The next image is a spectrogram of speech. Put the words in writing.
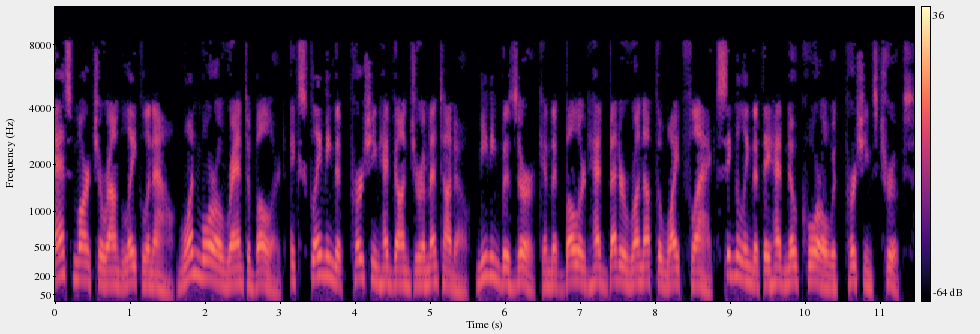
S march around Lake Lanao, one Moro ran to Bullard, exclaiming that Pershing had gone juramentado, meaning berserk and that Bullard had better run up the white flag, signaling that they had no quarrel with Pershing's troops.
